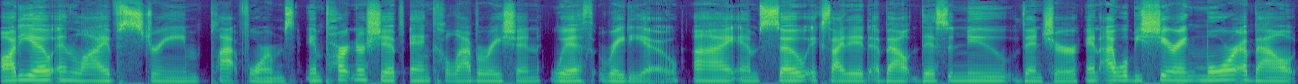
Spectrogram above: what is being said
audio and live stream platforms in partnership and collaboration with radio. I am so excited about this new venture, and I will be sharing more about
